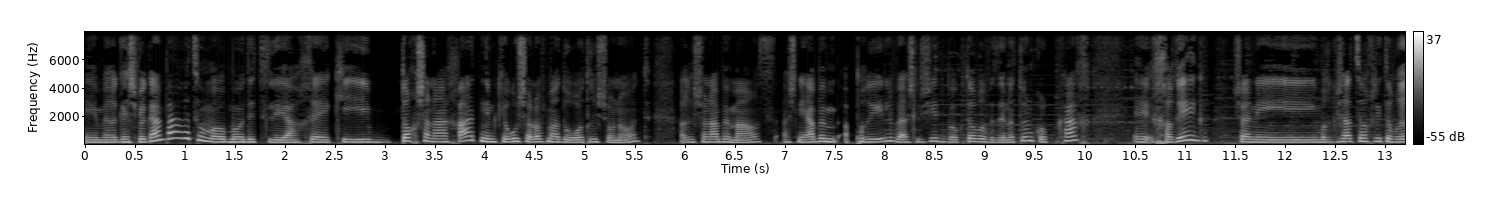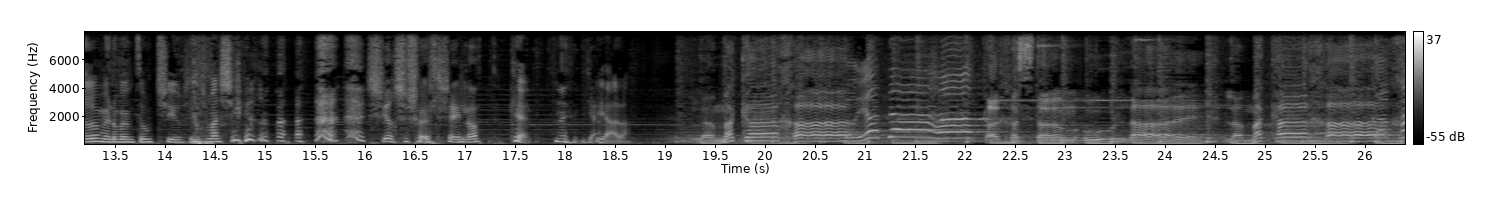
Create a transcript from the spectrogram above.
אה, מרגש, וגם בארץ הוא מאוד מאוד הצליח, אה, כי תוך שנה אחת נמכרו שלוש מהדורות ראשונות, הראשונה במרס, השנייה באפריל והשלישית באוקטובר, וזה נתון כל כך אה, חריג, שאני מרגישה צורך להתאוורר ממנו באמצעות שיר, שנשמע שיר. שיר ששואל שאלות. כן, יאללה. יאללה. למה ככה? לא יודעת, ככה סתם אולי. למה ככה? ככה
